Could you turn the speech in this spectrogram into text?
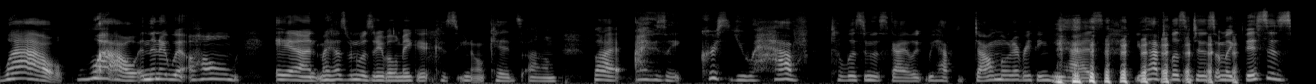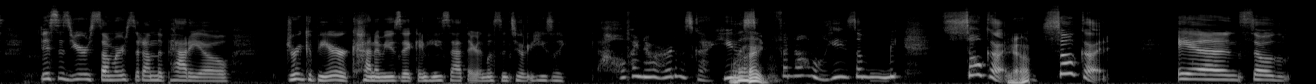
wow, wow. And then I went home and my husband wasn't able to make it because you know kids. Um, but I was like, Chris, you have to listen to this guy. Like we have to download everything he has. you have to listen to this. I'm like, this is this is your summer sit on the patio, drink a beer kind of music. And he sat there and listened to it. He's like, how have I never heard of this guy? He was Right. phenomenal. He's ama- so good. Yeah. So good. And so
